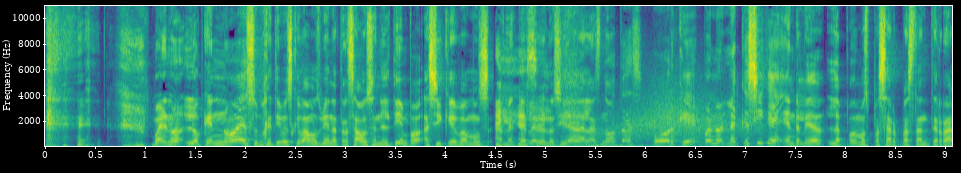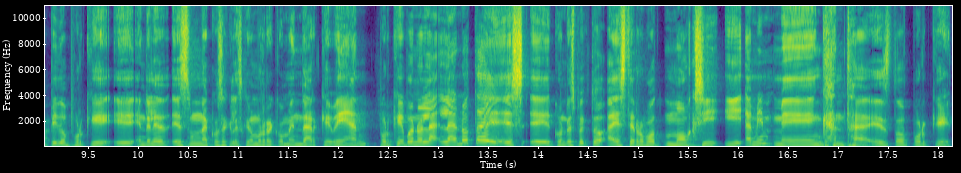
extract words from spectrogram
bueno, lo que no es subjetivo es que vamos bien atrasados en el tiempo, así que vamos a meterle velocidad a las notas, porque, bueno, la que sigue en realidad la podemos pasar bastante rápido, porque eh, en realidad es una cosa que les queremos recomendar que vean, porque, bueno, la, nota es eh, con respecto a este robot Moxie, y a mí me encanta esto porque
